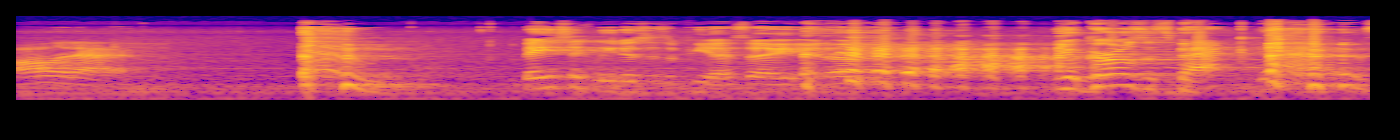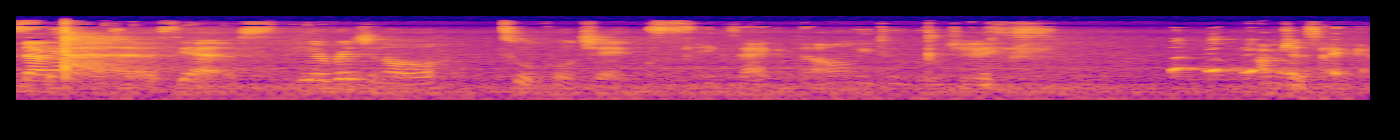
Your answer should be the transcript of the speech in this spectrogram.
all of that Basically, this is a PSA, and uh, your girls is back. yes That's yes yes the original two cool chicks exactly the only two cool chicks. I'm just saying.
